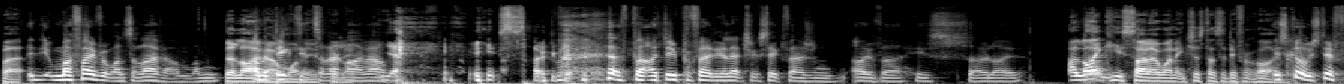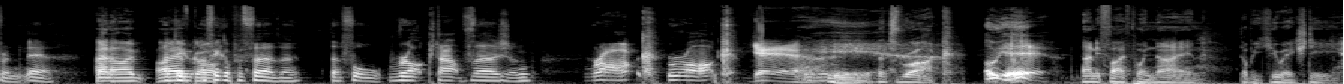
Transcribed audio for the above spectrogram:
But My favourite one's the live album one. the live I'm album addicted one is to that brilliant. live album. Yeah, it's so good. but I do prefer the Electric Six version over his solo. I like his solo one. It just has a different vibe. It's cool. It's different. Yeah. and I, I, I, do. got I think I prefer the the full rocked up version. rock. Rock. Yeah, let's rock. Oh yeah. Ninety-five point nine WQHD.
